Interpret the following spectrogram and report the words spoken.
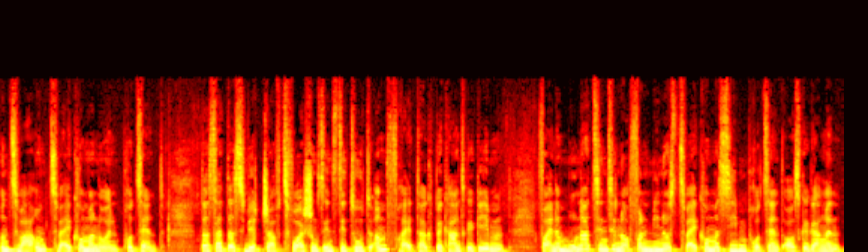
und zwar um 2,9 Prozent. Das hat das Wirtschaftsforschungsinstitut am Freitag bekannt gegeben. Vor einem Monat sind sie noch von minus 2,7 Prozent ausgegangen.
